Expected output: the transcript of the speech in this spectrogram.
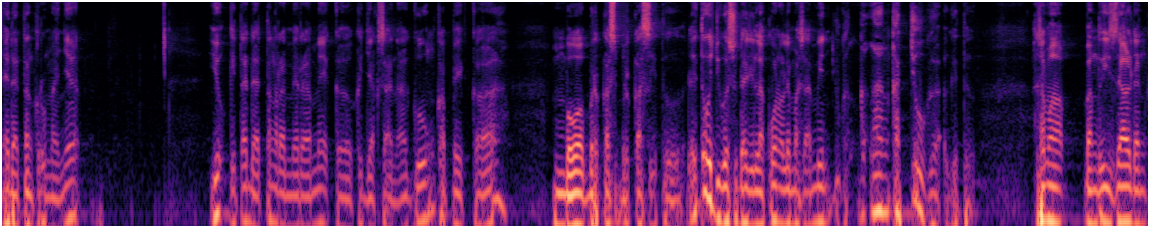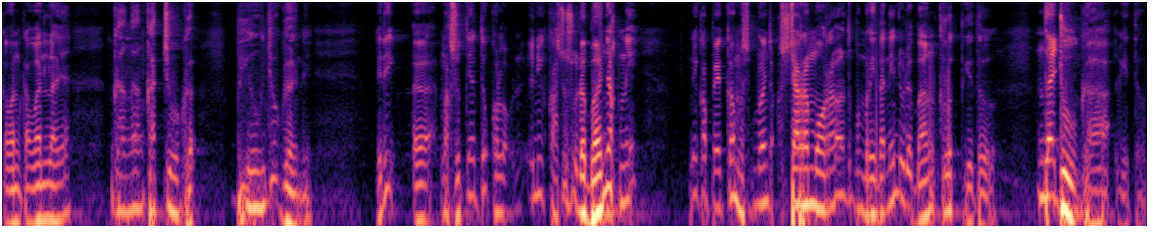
saya datang ke rumahnya yuk kita datang rame-rame ke Kejaksaan Agung KPK membawa berkas-berkas itu. Dan itu juga sudah dilakukan oleh Mas Amin. Juga nggak ngangkat juga gitu. Sama Bang Rizal dan kawan-kawan lah ya. Nggak ngangkat juga. Bingung juga nih. Jadi eh, maksudnya tuh kalau ini kasus sudah banyak nih. Ini KPK masih banyak. Secara moral tuh pemerintahan ini udah bangkrut gitu. Enggak juga gitu.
